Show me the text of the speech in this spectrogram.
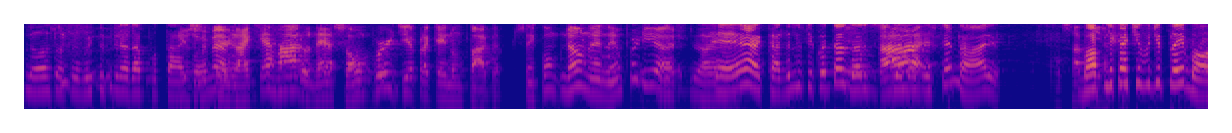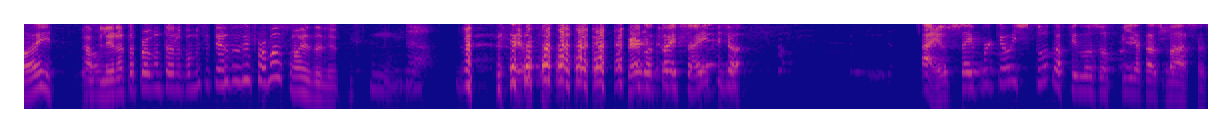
Nossa, foi muito filha da putagem. Foi mesmo. like é raro, né? Só um por dia pra quem não paga. Você tem como... Não, não é nem um por dia. acho. É, a cada não sei quantas horas o Tinder Ah, é um é. mercenário. Não Um aplicativo de Playboy. A Milena tá perguntando como você tem essas informações ali. Perguntou isso aí, Jô? Ah, eu sei porque eu estudo a filosofia das massas.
